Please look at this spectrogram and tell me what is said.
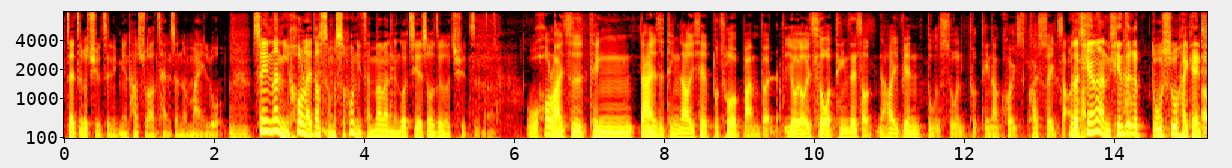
在这个曲子里面它所要产生的脉络。嗯，所以那你后来到什么时候，你才慢慢能够接受这个曲子呢？我后来是听，当然也是听到一些不错的版本。有有一次我听这首，然后一边读书，听听到快快睡着。我的天啊，你听这个读书还可以听？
